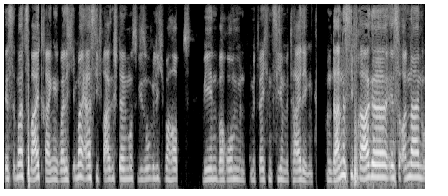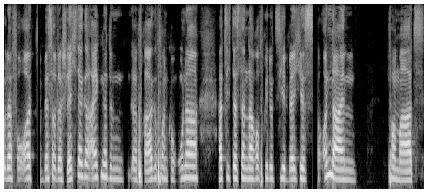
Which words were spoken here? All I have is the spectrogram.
ist immer zweitrangig, weil ich immer erst die Frage stellen muss, wieso will ich überhaupt wen, warum, mit welchen Zielen beteiligen. Und dann ist die Frage, ist online oder vor Ort besser oder schlechter geeignet? In der Frage von Corona hat sich das dann darauf reduziert, welches Online-Format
